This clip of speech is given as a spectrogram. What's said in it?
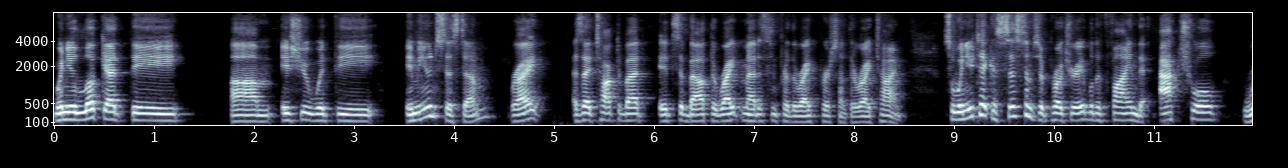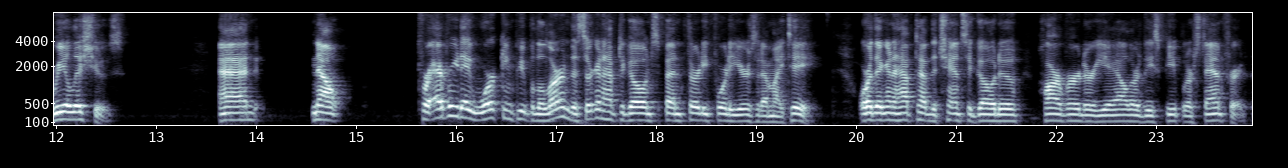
When you look at the um, issue with the immune system, right? As I talked about, it's about the right medicine for the right person at the right time. So when you take a systems approach, you're able to find the actual real issues. And now, for everyday working people to learn this, they're going to have to go and spend 30, 40 years at MIT, or they're going to have to have the chance to go to Harvard or Yale or these people or Stanford.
